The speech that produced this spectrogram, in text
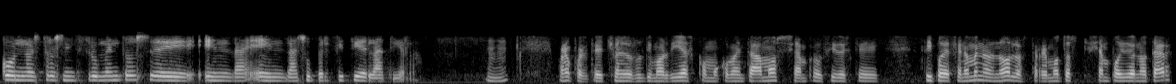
con nuestros instrumentos en, la, en la superficie de la tierra. Bueno, pues de hecho en los últimos días, como comentábamos, se han producido este tipo de fenómenos, ¿no? Los terremotos que se han podido notar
